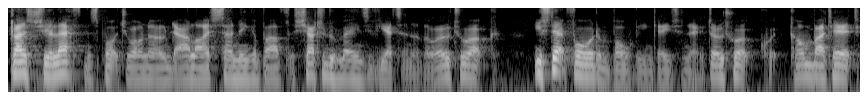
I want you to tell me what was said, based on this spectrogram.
Glance to your left and spot your unowned ally standing above the shattered remains of yet another Otawak. You step forward and boldly engage the next Otawak. Quick combat hit.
